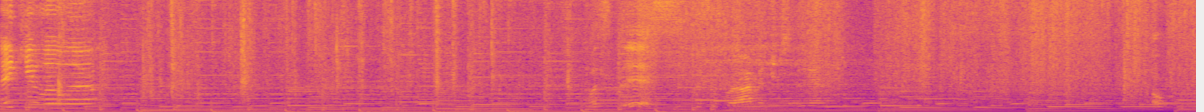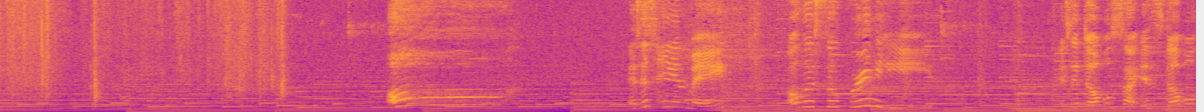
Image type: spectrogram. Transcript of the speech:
Thank you, Lola. What's this? This is what I'm interested Is this handmade? Oh, that's so pretty. Is it double sided? It's double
